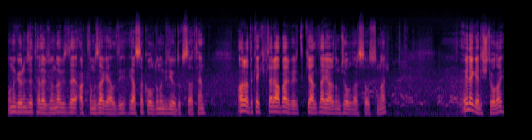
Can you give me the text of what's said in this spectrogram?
Onu görünce televizyonda biz de aklımıza geldi. Yasak olduğunu biliyorduk zaten. Aradık ekiplere haber verdik. Geldiler yardımcı oldular sağ olsunlar. Öyle gelişti olay.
